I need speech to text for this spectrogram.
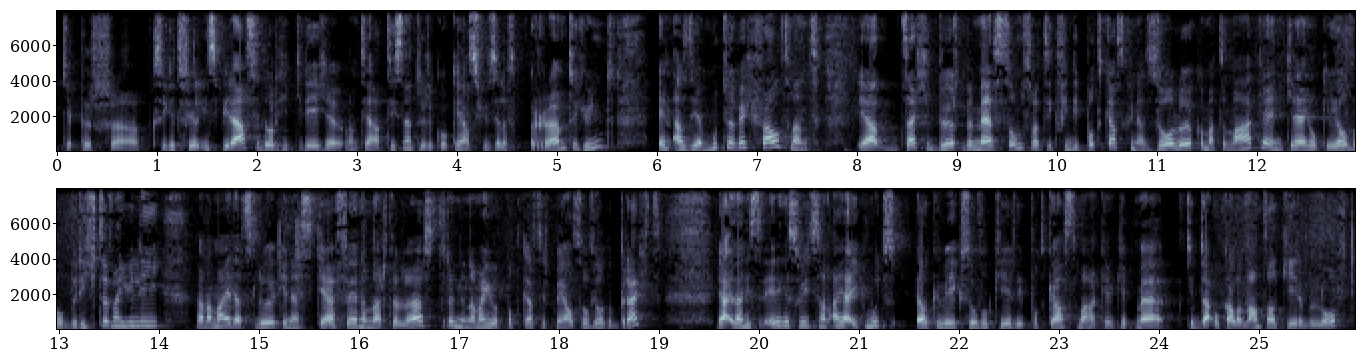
ik heb er, uh, ik zeg het, veel inspiratie door gekregen. Want ja, het is natuurlijk ook, als je jezelf ruimte gunt. En als die moeten wegvalt, want ja, dat gebeurt bij mij soms. Want ik vind die podcast vind zo leuk om dat te maken. En ik krijg ook heel veel berichten van jullie. Van, amai, dat is leuk en dat is fijn om naar te luisteren. En amai, je podcast heeft mij al zoveel gebracht. Ja, en dan is er ergens zoiets van, ah ja, ik moet elke week zoveel keer die podcast maken. Ik heb, mij, ik heb dat ook al een aantal keren beloofd.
